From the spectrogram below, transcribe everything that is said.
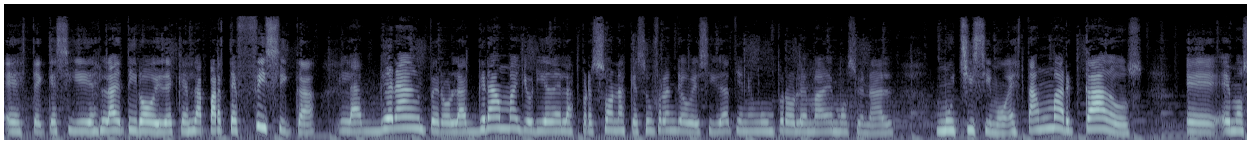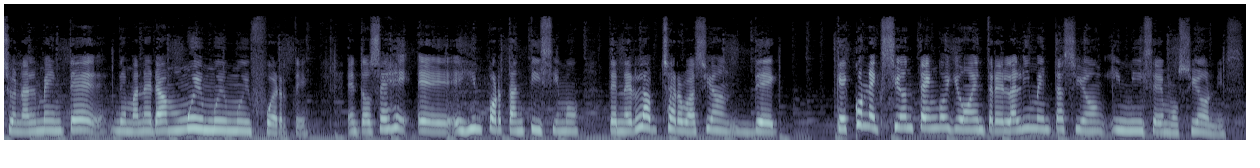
este, que si es la tiroides, que es la parte física, la gran, pero la gran mayoría de las personas que sufren de obesidad tienen un problema emocional muchísimo, están marcados eh, emocionalmente de manera muy, muy, muy fuerte. Entonces eh, es importantísimo tener la observación de qué conexión tengo yo entre la alimentación y mis emociones.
